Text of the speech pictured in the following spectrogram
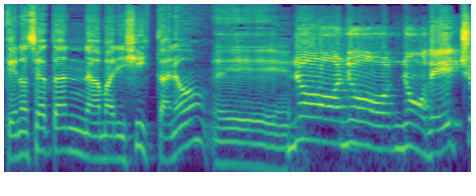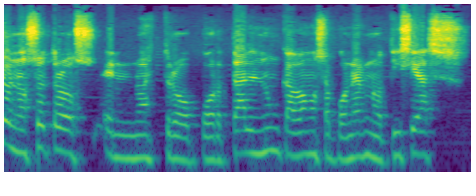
Que, no sea tan amarillista, ¿no? Eh, no, no, no. De hecho, nosotros en nuestro portal nunca vamos a poner noticias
